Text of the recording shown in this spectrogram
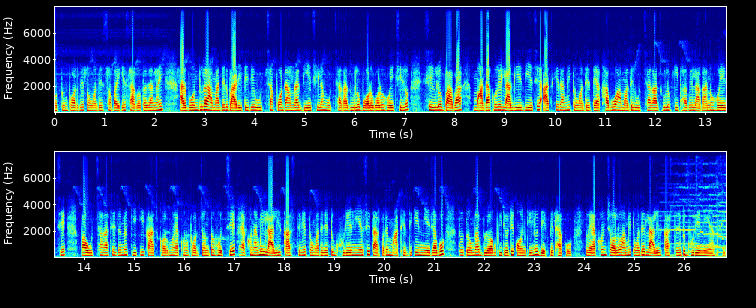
নতুন পর্বে তোমাদের সবাইকে স্বাগত জানাই। আর বন্ধুরা, আমাদের বাড়িতে যে উচ্ছা পট আমরা দিয়েছিলাম, উচ্ছা গাছগুলো বড় বড় হয়েছিল, সেগুলো বাবা মাদা করে লাগিয়ে দিয়েছে। আজকের আমি তোমাদের দেখাবো আমাদের উচ্ছা গাছগুলো কীভাবে লাগানো হয়েছে বা উচ্ছা গাছের জন্য কি কি কাজকর্ম এখনও পর্যন্ত হচ্ছে। এখন আমি লালির কাছ থেকে তোমাদের একটু ঘুরিয়ে নিয়ে আসি, তারপরে মাঠের দিকে নিয়ে যাব। তো তোমরা ব্লগ ভিডিওটি কন্টিনিউ দেখতে থাকো। তো এখন চলো, আমি তোমাদের লালির কাছ থেকে একটু ঘুরিয়ে নিয়ে আসি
